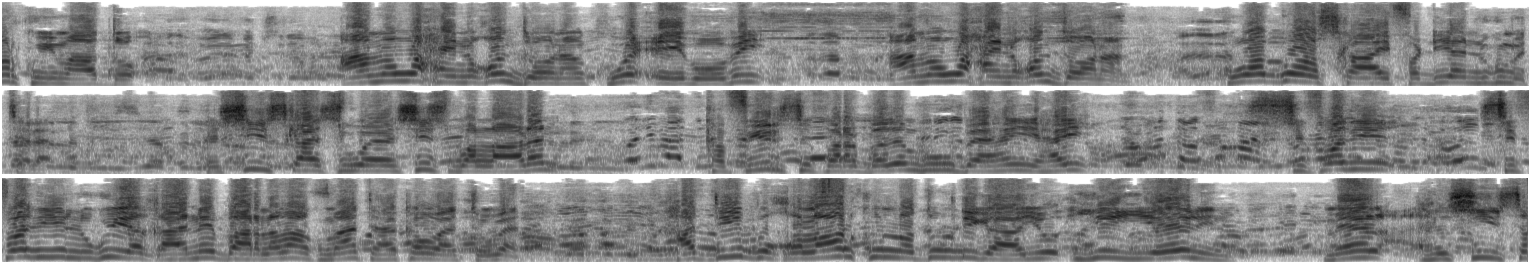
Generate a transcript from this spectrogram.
markuu yimaado ama waxay noqon doonaan kuwo ceeboobay ama waxay noqon doonaan kuwo booska ay fadhiyaan nugu matala. Heshiiskaasi waa heshiis ballaadhan kafiirsi fara badan buu u baahan yahay. Sifadii lagu yaqaanay baarlamaanku maanta ha ka waantoobaan. Haddii boqolaal kun la duldhigaayo iyo yeelin meel heshiisa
